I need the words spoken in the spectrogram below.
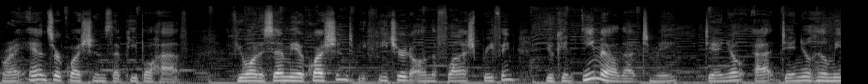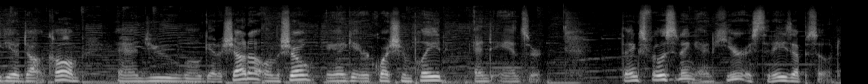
where I answer questions that people have. If you want to send me a question to be featured on the flash briefing, you can email that to me, Daniel at danielhillmedia.com, and you will get a shout out on the show and get your question played and answered. Thanks for listening, and here is today's episode.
